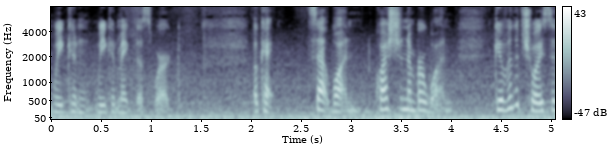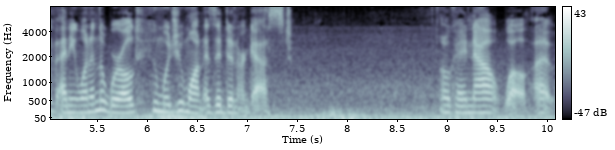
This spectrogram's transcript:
we can we can make this work. Okay, set one. Question number one: Given the choice of anyone in the world, whom would you want as a dinner guest? Okay, now, well, I,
